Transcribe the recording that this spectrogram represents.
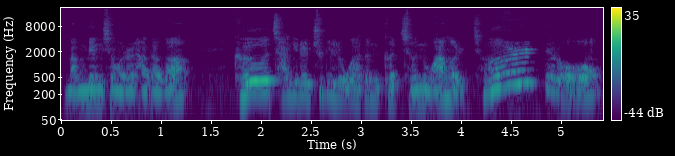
망명 생활을 하다가 그 자기를 죽이려고 하던 그 전왕을 절대로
